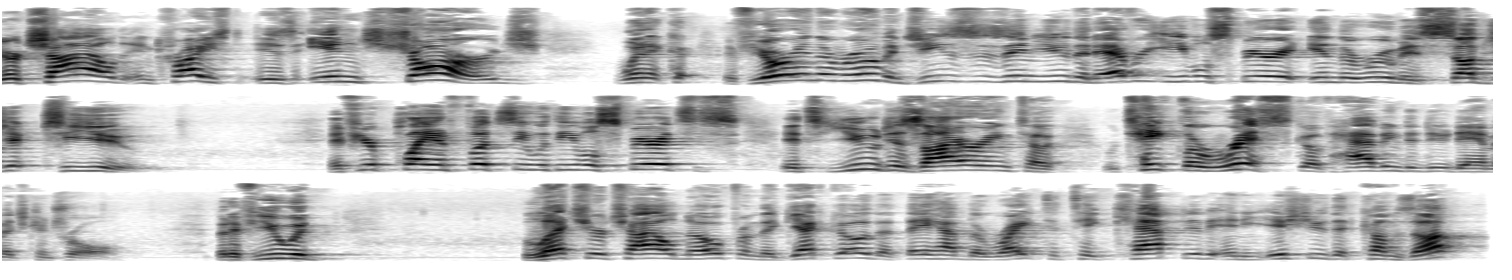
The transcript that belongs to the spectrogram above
Your child in Christ is in charge when it if you're in the room and Jesus is in you, then every evil spirit in the room is subject to you. If you're playing footsie with evil spirits, it's, it's you desiring to take the risk of having to do damage control. But if you would let your child know from the get go that they have the right to take captive any issue that comes up.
